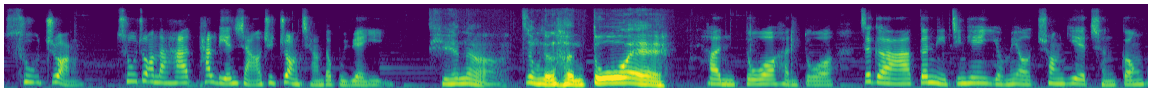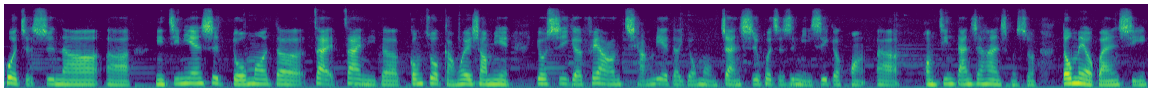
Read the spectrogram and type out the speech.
粗壮粗壮的他，他连想要去撞墙都不愿意。天哪，这种人很多哎、欸，很多很多。这个啊，跟你今天有没有创业成功，或者是呢，呃，你今天是多么的在在你的工作岗位上面，又是一个非常强烈的勇猛战士，或者是你是一个黄呃。黄金单身汉什么什么都没有关系，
